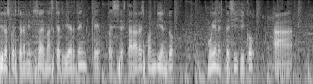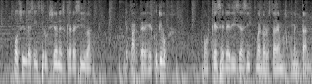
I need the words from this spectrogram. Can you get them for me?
y los cuestionamientos además que advierten que pues estará respondiendo muy en específico a posibles instrucciones que reciba de parte del Ejecutivo. ¿Por qué se le dice así? Bueno, lo estaremos comentando.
